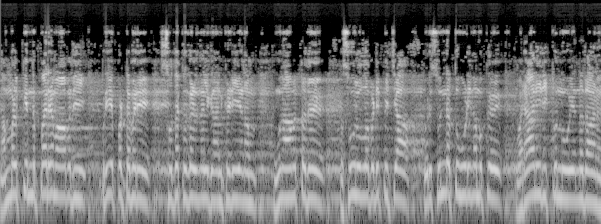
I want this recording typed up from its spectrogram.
നമ്മൾക്കിന്ന് പരമാവധി പ്രിയപ്പെട്ടവരെ സ്വതക്കുകൾ നൽകാൻ കഴിയണം. മൂന്നാമത്തത് റസൂലുള്ള പഠിപ്പിച്ച ഒരു സുന്നത്ത് കൂടി നമുക്ക് വരാനിരിക്കുന്നു എന്നതാണ്.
